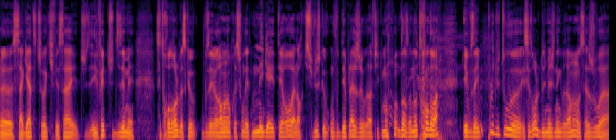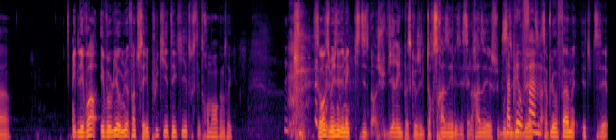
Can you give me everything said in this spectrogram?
euh, Sagat, tu vois, qui fait ça. Et, tu, et en fait tu disais mais c'est trop drôle parce que vous avez vraiment l'impression d'être méga hétéro alors qu'il suffit juste qu'on vous déplace géographiquement dans un autre endroit et vous avez plus du tout. euh, et c'est drôle d'imaginer que vraiment ça joue à et de les voir évoluer au mieux. Enfin, tu savais plus qui était qui et tout. C'était trop marrant comme truc. C'est vraiment d'imaginer des mecs qui se disent non, je suis viril parce que j'ai le torse rasé, les aisselles rasées, je suis Ça plaît aux femmes. Ça plaît aux femmes. Et tu te disais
